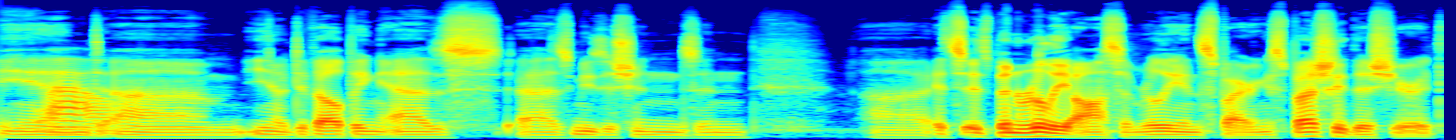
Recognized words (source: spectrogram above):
and Wow. um, you know developing as as musicians and uh, it's it's been really awesome, really inspiring, especially this year. It,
